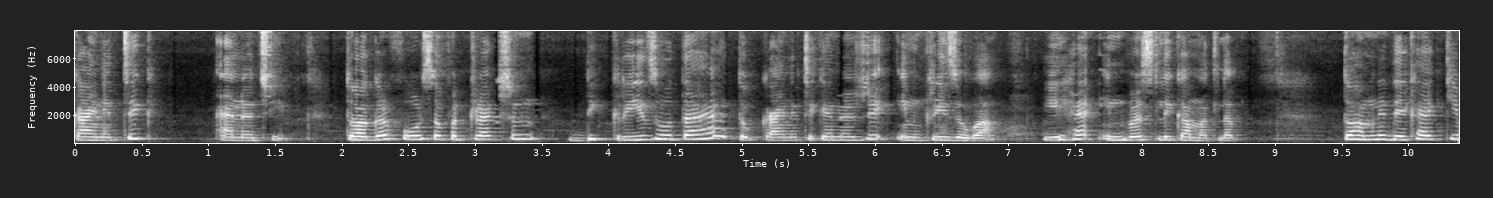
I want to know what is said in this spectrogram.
काइनेटिक एनर्जी तो अगर फोर्स ऑफ़ अट्रैक्शन डिक्रीज होता है तो काइनेटिक एनर्जी इंक्रीज होगा। ये है इन्वर्सली का मतलब। तो हमने देखा है कि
